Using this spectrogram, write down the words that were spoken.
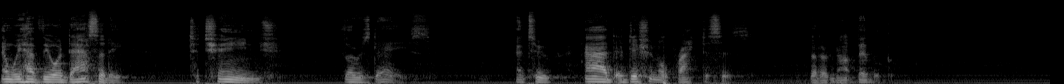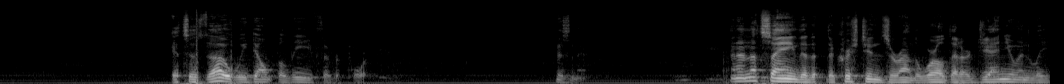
And we have the audacity to change those days and to add additional practices that are not biblical. It's as though we don't believe the report, isn't it? And I'm not saying that the Christians around the world that are genuinely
